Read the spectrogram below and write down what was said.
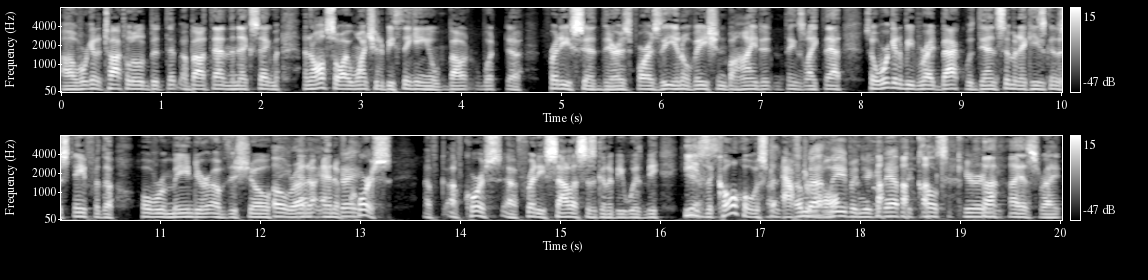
Uh, We're going to talk a little bit th- about that in the next segment, and also I want you to be thinking about what uh, Freddie said there as far as the innovation behind it and things like that. So we're going to be right back with Dan Simonek. He's going to stay for the whole remainder of the show. Oh, right. and, and of Great. course. Of, of course, uh, Freddie Salas is going to be with me. He's Yes. the co-host. I'm- after I'm not all, leaving. You're going to have to call security. That's right.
